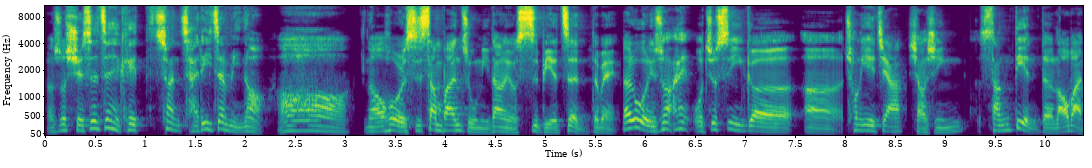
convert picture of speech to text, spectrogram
我说学生证也可以算财力证明哦，哦，然后或者是上班族，你当然有识别证，对不对？那如果你说哎，我就是一个呃创业家，小型。商店的老板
